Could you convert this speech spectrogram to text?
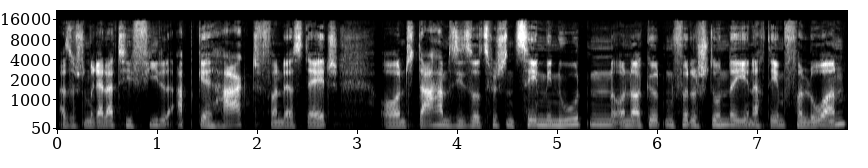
also schon relativ viel abgehakt von der Stage und da haben sie so zwischen 10 Minuten und einer guten Viertelstunde, je nachdem, verloren.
